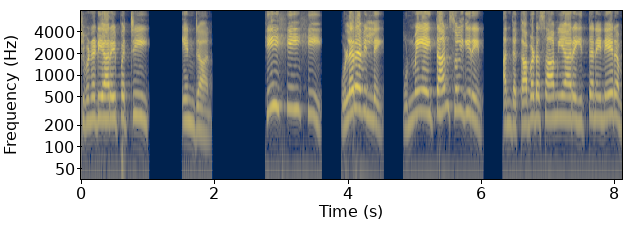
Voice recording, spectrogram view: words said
சிவனடியாரைப் பற்றி என்றான். ஹீ ஹீ ஹீ உளரவில்லை. உண்மையைத்தான் சொல்கிறேன். அந்த கபட சாமியாரை இத்தனை நேரம்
